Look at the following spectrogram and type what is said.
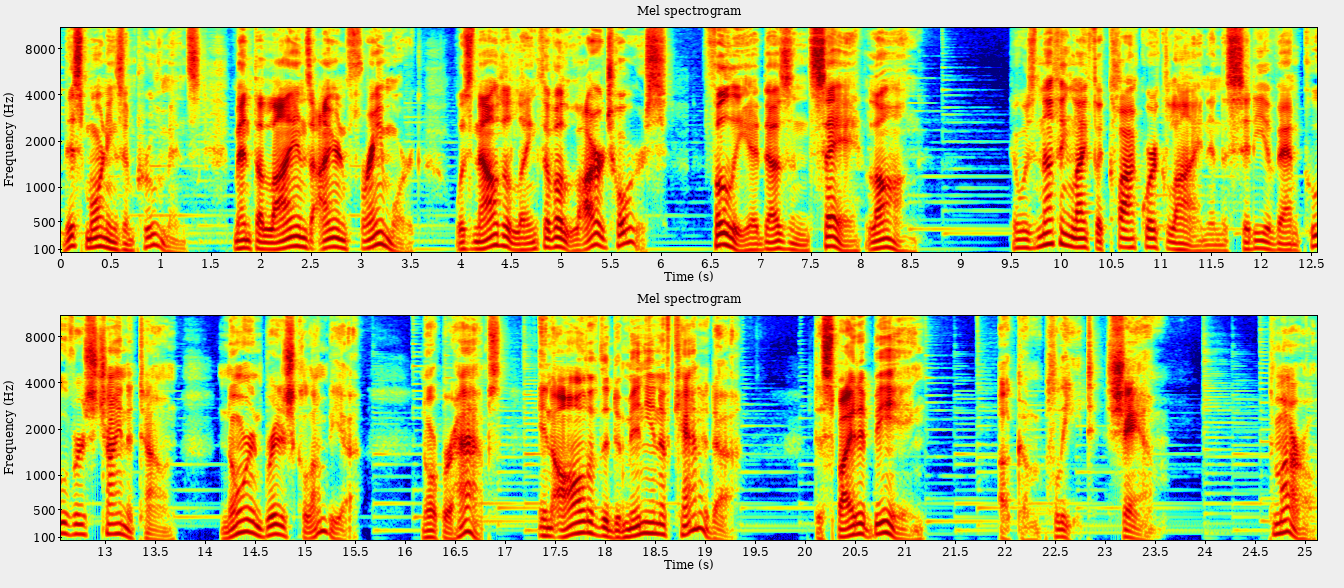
This morning's improvements meant the lion's iron framework was now the length of a large horse, fully a dozen say long. There was nothing like the clockwork line in the city of Vancouver's Chinatown, nor in British Columbia, nor perhaps in all of the Dominion of Canada, despite it being a complete sham. Tomorrow,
